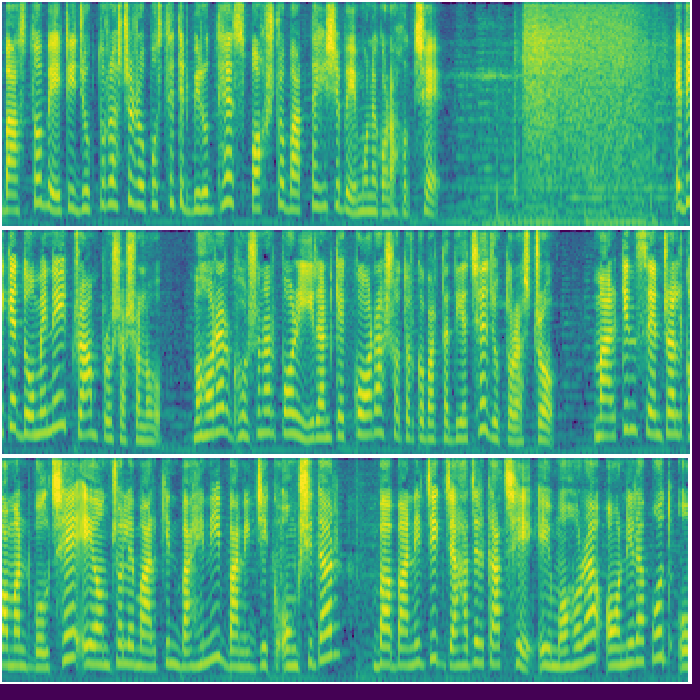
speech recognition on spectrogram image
বাস্তবে এটি যুক্তরাষ্ট্রের উপস্থিতির বিরুদ্ধে স্পষ্ট বার্তা হিসেবে মনে করা হচ্ছে। এদিকে দোমেনেই ট্রাম্প প্রশাসনও। মহড়ার ঘোষণার পরই ইরানকে কড়া সতর্কবার্তা দিয়েছে যুক্তরাষ্ট্র। মার্কিন সেন্ট্রাল কমান্ড বলছে এই অঞ্চলে মার্কিন বাহিনী বাণিজ্যিক অংশীদার বা বাণিজ্যিক জাহাজের কাছে এই মহড়া অনিরাপদ ও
